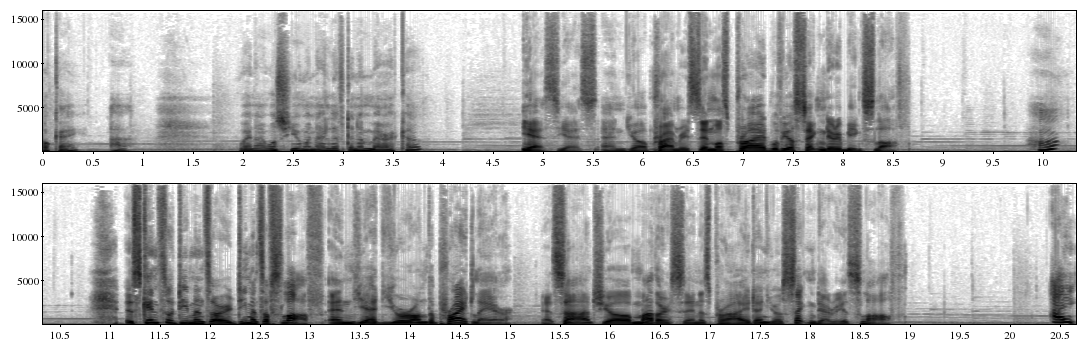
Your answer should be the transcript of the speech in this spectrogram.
okay. Uh, when I was human, I lived in America? Yes, yes, and your primary sin was pride, with your secondary being sloth. Huh? Schizo demons are demons of sloth, and yet you're on the pride layer. As such, your mother's sin is pride, and your secondary is sloth. I.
